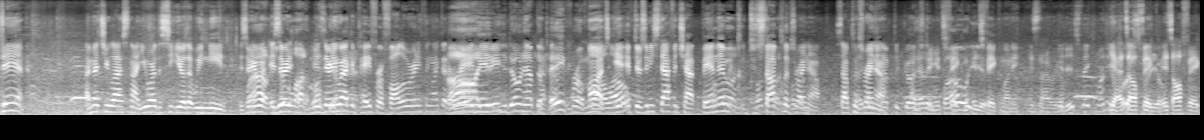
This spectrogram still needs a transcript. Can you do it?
Dan, I met you last night. You are the CEO that we need. Is there Wow, any, is you there have a lot of is there any way I can pay for a follow or anything like that? A Oh, raid you, maybe? you don't have to pay for a Mods, follow. if there's any staff in chat, ban Hold them. on, stop on, clips right on. now. Stop clips right now. have to go I'm ahead kidding. It's fake. It's fake money. It's not real. It is fake money. Yeah, It it's all fake. real. It's all fake.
